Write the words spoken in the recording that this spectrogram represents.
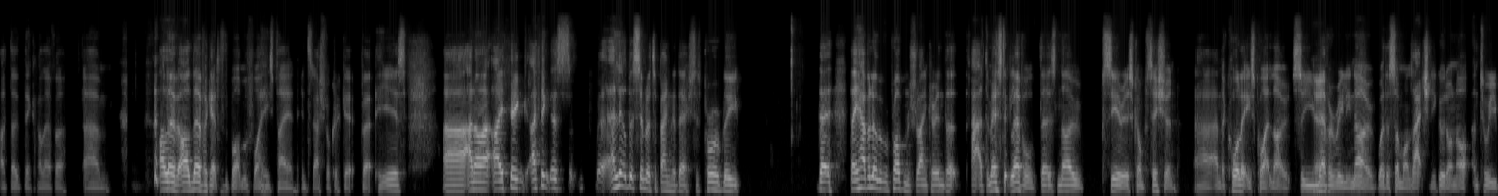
I, I don't think I'll ever, um, I'll ever, I'll never get to the bottom of why he's playing international cricket, but he is. Uh, and I, I think, I think there's a little bit similar to Bangladesh. There's probably they they have a little bit of a problem, Sri Lanka, in that at a domestic level, there's no serious competition, uh, and the quality is quite low. So you Yeah. never really know whether someone's actually good or not until you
